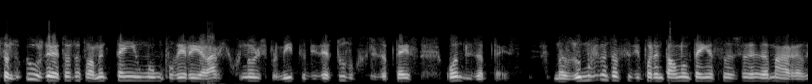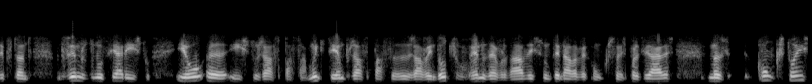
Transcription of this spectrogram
Portanto, os diretores naturalmente têm um poder hierárquico que não lhes permite dizer tudo o que lhes apetece, quando lhes apetece. Mas o movimento associativo parental não tem essas uh, amarras e, portanto, devemos denunciar isto. Eu, uh, isto já se passa há muito tempo, já se passa, já vem de outros governos, é verdade, isto não tem nada a ver com questões partidárias, mas com questões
